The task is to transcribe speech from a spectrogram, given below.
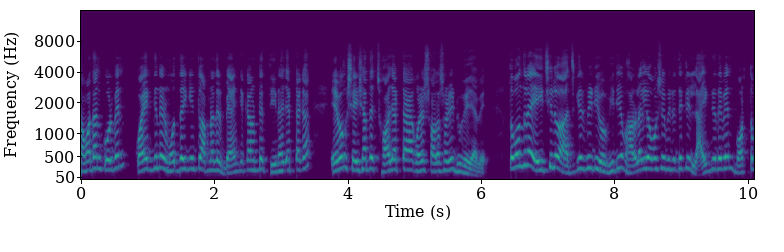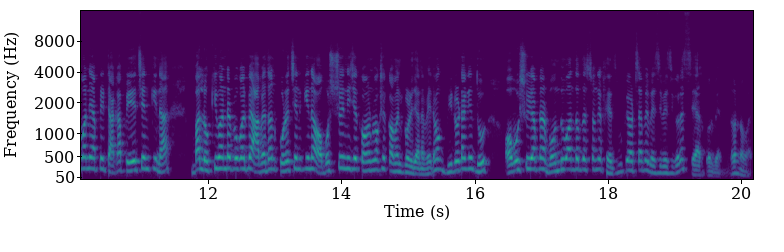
সমাধান করবেন কয়েকদিনের মধ্যেই কিন্তু আপনাদের ব্যাঙ্ক অ্যাকাউন্টে তিন হাজার টাকা এবং সেই সাথে ছ হাজার টাকা করে সরাসরি ঢুকে যাবে। তো বন্ধুরা, এই ছিল আজকের ভিডিও ভিডিও ভালো লাগলে অবশ্যই ভিডিওতে একটি লাইক দিয়ে দেবেন। বর্তমানে আপনি টাকা পেয়েছেন কিনা বা লক্ষ্মী ভাণ্ডার প্রকল্পে আবেদন করেছেন কিনা অবশ্যই নিজের কমেন্ট বক্সে কমেন্ট করে জানাবেন এবং ভিডিওটা কিন্তু অবশ্যই আপনার বন্ধু বান্ধবদের সঙ্গে ফেসবুকে হোয়াটসঅ্যাপে বেশি বেশি করে শেয়ার করবেন। ধন্যবাদ।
